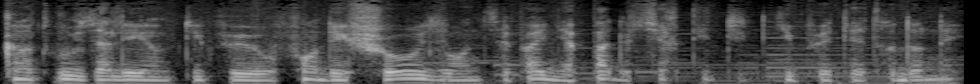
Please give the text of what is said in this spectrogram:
quand vous allez un petit peu au fond des choses, on ne sait pas, il n'y a pas de certitude qui peut être donnée.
